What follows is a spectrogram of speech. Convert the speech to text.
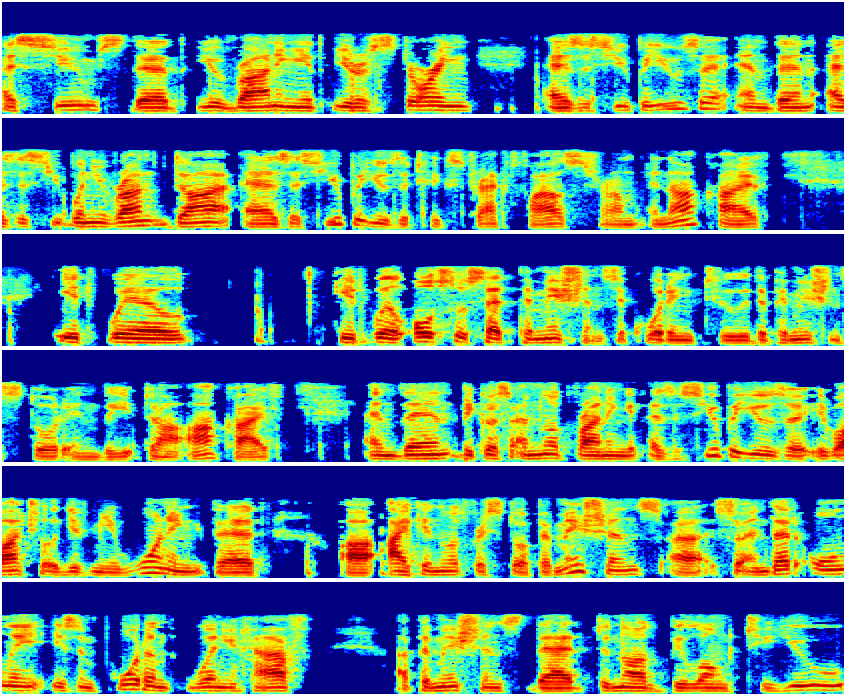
assumes that you're running it, you're storing as a super user, and then as a, when you run DAR as a super user to extract files from an archive, it will it will also set permissions according to the permissions stored in the DAR archive. And then because I'm not running it as a super user, it will actually give me a warning that uh, I cannot restore permissions. Uh, so and that only is important when you have permissions that do not belong to you,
